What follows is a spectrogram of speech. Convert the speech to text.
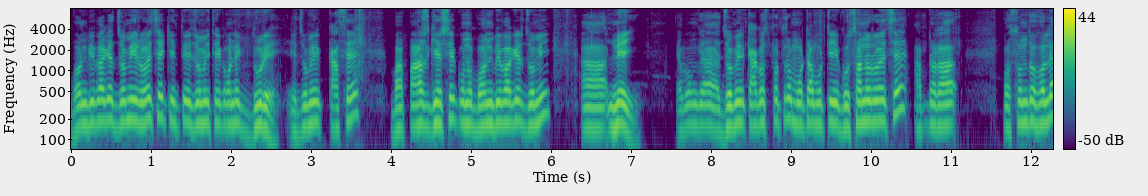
বন বিভাগের জমি রয়েছে কিন্তু এই জমি থেকে অনেক দূরে। এই জমির কাছে বা পাশ ঘেঁষে কোনো বন বিভাগের জমি নেই এবং জমির কাগজপত্র মোটামুটি গোছানো রয়েছে। আপনারা পছন্দ হলে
